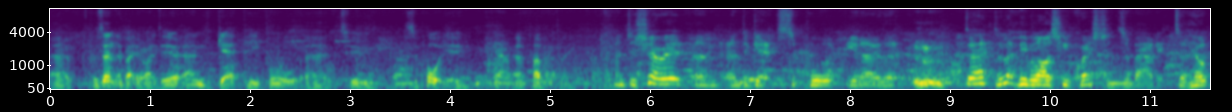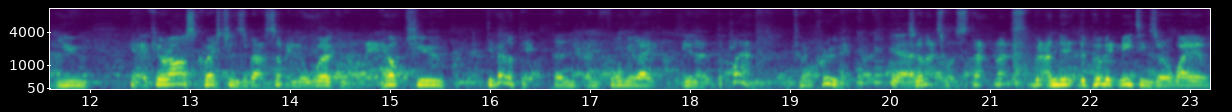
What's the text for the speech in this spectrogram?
uh, present about your idea and get people uh, to support you uh, publicly. and to show it and, and to get support, you know, that to, to let people ask you questions about it, to help you, you know, if you're asked questions about something you're working on, it helps you develop it and, and formulate, you know, the plan to improve it. Yeah, So that's what's that, that's and the, the public meetings are a way of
